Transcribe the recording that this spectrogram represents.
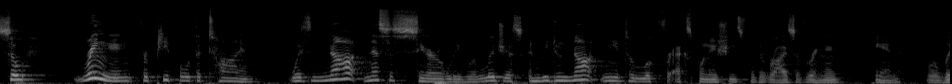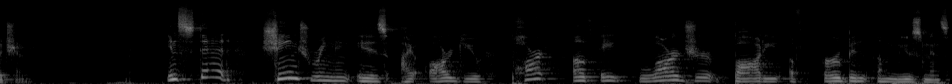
So, ringing for people at the time was not necessarily religious, and we do not need to look for explanations for the rise of ringing in religion. Instead, change ringing is, I argue, part of a larger body of urban amusements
